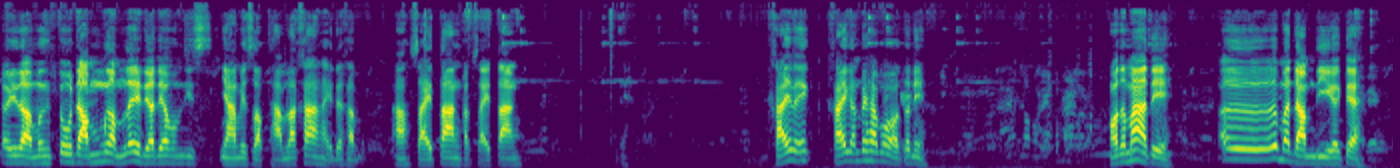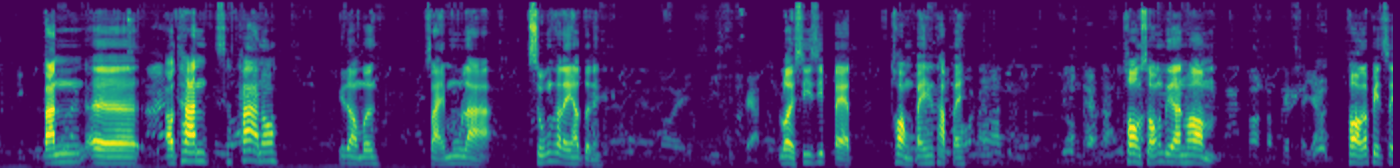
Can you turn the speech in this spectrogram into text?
เอ้ยน้องเบิ้งตัวดำเมื่อมเลยเดี๋ยวเดี๋ยวผมจะยางไปสอบถามราคาให้เด้อครับอะสายตังครับสายตังขายไปขายกันไปครับพ่อตัวนี้หอตมาติเออมาดำดีครับแต่ปันเอ่อเอาท่านท่าเนาะพี่น้องเบิงสายมูลาสูงเท่าไหรครับตัวนี้ร้อยสี่สิบแปดร้อยสี่สิบแปดท่องไปทับไปท่องสองเดือนพร้อมก็กับเพชรสยามท่อกับเพชรส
